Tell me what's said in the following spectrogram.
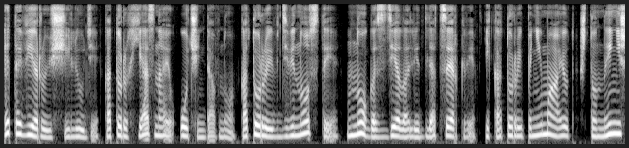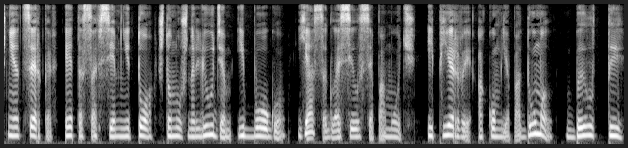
Это верующие люди, которых я знаю очень давно, которые в 90-е много сделали для церкви и которые понимают, что нынешняя церковь – это совсем не то, что нужно людям и Богу. Я согласился помочь. И первый, о ком я подумал, был ты.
